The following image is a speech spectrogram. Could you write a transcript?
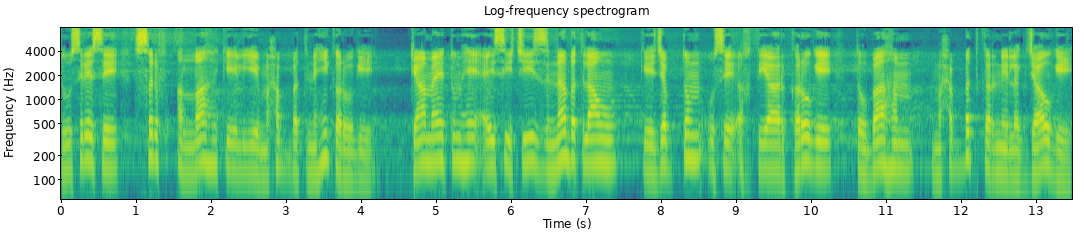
دوسرے سے صرف اللہ کے لیے محبت نہیں کرو گے۔ کیا میں تمہیں ایسی چیز نہ بتلاؤں کہ جب تم اسے اختیار کرو گے تو باہم محبت کرنے لگ جاؤ گے؟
